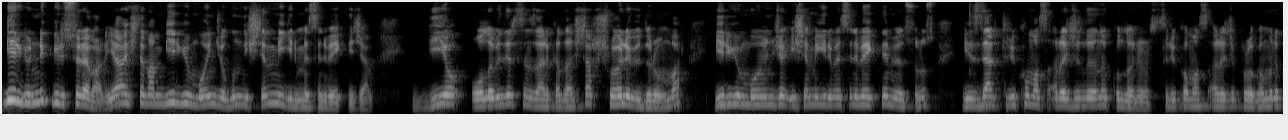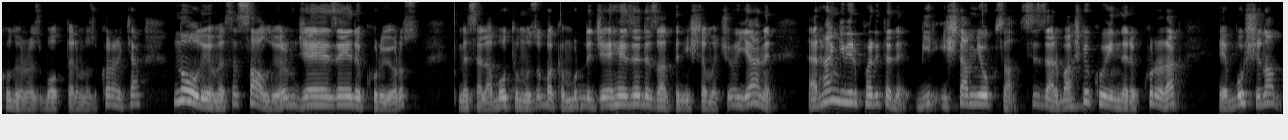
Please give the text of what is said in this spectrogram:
Bir günlük bir süre var. Ya işte ben bir gün boyunca bunun işleme mi girmesini bekleyeceğim diyor olabilirsiniz arkadaşlar. Şöyle bir durum var. Bir gün boyunca işleme girmesini beklemiyorsunuz. Bizler Trikomas aracılığını kullanıyoruz. Trikomas aracı programını kullanıyoruz botlarımızı kurarken. Ne oluyor mesela? Sallıyorum CHZ'ye de kuruyoruz. Mesela botumuzu bakın burada CHZ de zaten işlem açıyor. Yani herhangi bir paritede bir işlem yoksa sizler başka coinleri kurarak e, boşuna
